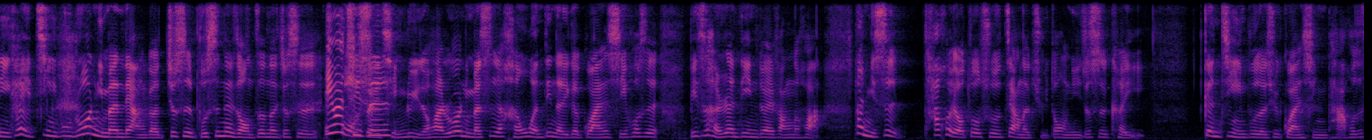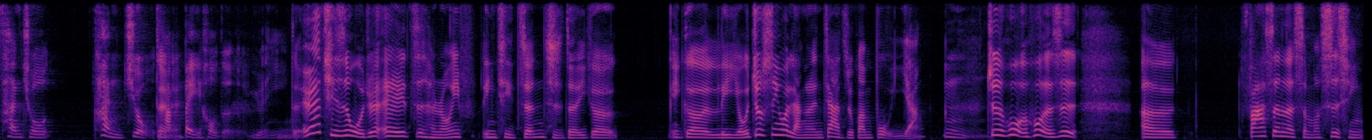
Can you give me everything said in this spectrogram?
你可以进一步，如果你们两个就是不是那种真的就是因为其实情侣的话，如果你们是很稳定的一个关系，或是彼此很认定对方的话，那你是他会有做出这样的举动，你就是可以更进一步的去关心他，或是探究探究他背后的原因。对，因为其实我觉得 A A 制很容易引起争执的一个一个理由，就是因为两个人价值观不一样，嗯，就是或或者是呃发生了什么事情，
